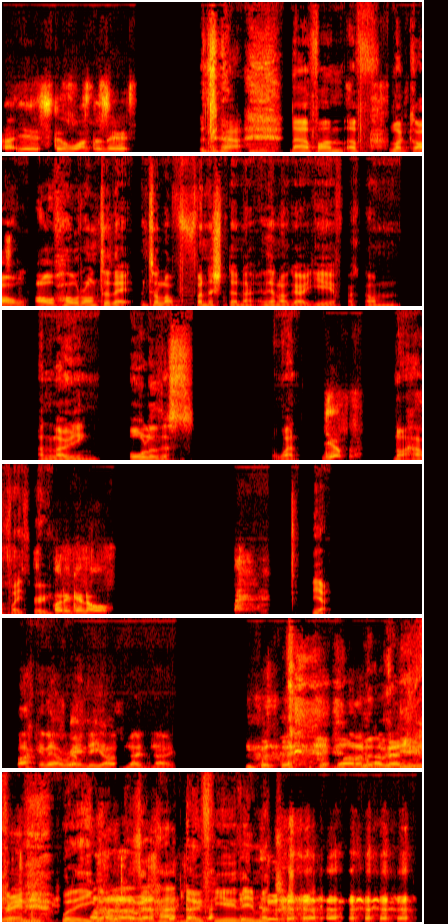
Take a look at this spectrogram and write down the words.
but you still want dessert. Nah, now if I'm if, like, I'll I'll hold on to that until I've finished dinner, and then I'll go, yeah, fuck, I'm unloading all of this at once. Yep. not halfway through. putting it all. Yep. Fucking hell, Randy. I don't know. I don't know about you, Randy. Well, you got, is that a hard no for you then, Mitch?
